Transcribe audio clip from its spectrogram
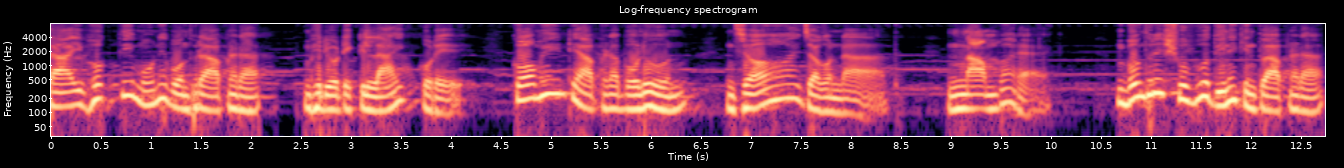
তাই ভক্তি মনে বন্ধুরা আপনারা ভিডিওটি একটি লাইক করে কমেন্টে আপনারা বলুন, জয় জগন্নাথ। নাম্বার এক। বন্ধুরা, শুভ দিনে কিন্তু আপনারা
